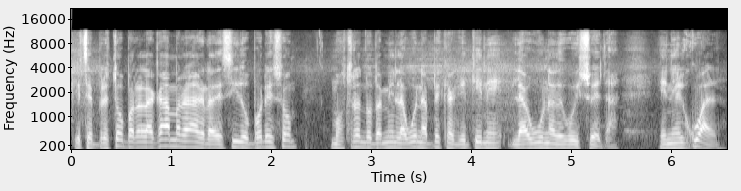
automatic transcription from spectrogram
que se prestó para la cámara, agradecido por eso, mostrando también la buena pesca que tiene Laguna de Goizueta, en el cual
